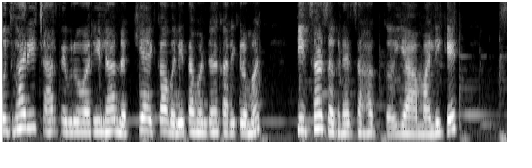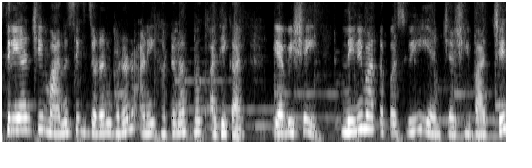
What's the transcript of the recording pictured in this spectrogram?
बुधवारी चार फेब्रुवारीला नक्की ऐका वनिता मंडळ कार्यक्रमात तिचा जगण्याचा हक्क या मालिकेत स्त्रियांची मानसिक जडणघडण आणि घटनात्मक अधिकार याविषयी निलिमा तपस्वी यांच्याशी बातचीत.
